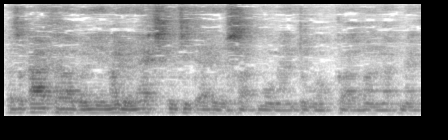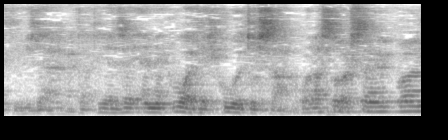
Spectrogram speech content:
azok általában ilyen nagyon explicit erőszak momentumokkal vannak megtűzelve. Tehát hogy ez, ennek volt egy kultusza Olaszországban,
